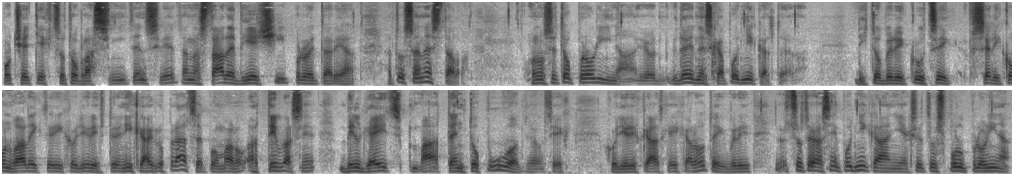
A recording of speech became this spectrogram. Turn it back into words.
počet těch, co to vlastní ten svět a na stále větší proletariát. A to se nestalo. Ono se to prolíná. Kde je dneska podnikatel? Když to byli kluci v Silicon Valley, kteří chodili v treníkách do práce pomalu. A ty vlastně, Bill Gates má tento původ. Jo, těch chodili v krátkých kalhotech. Byli, co to je vlastně podnikání, jak se to spolu prolíná.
